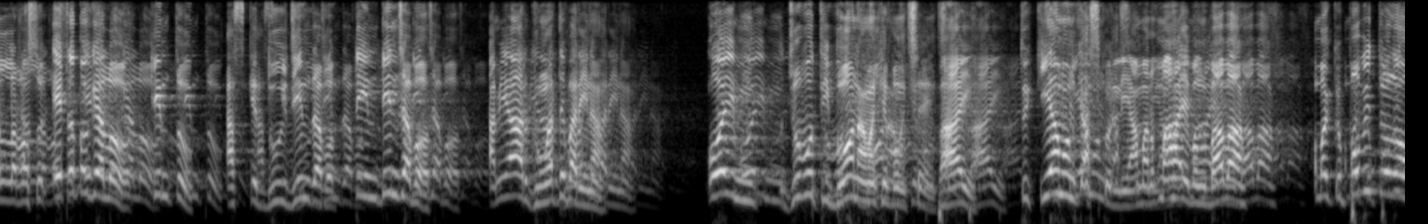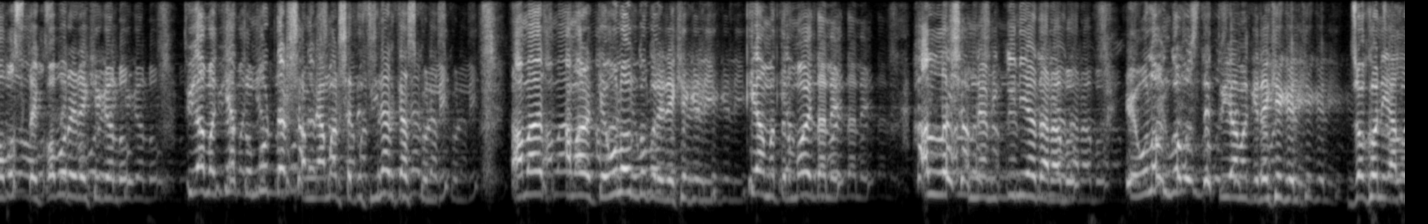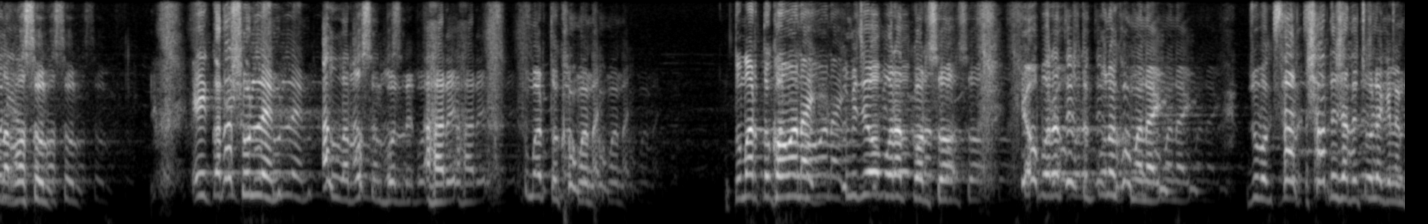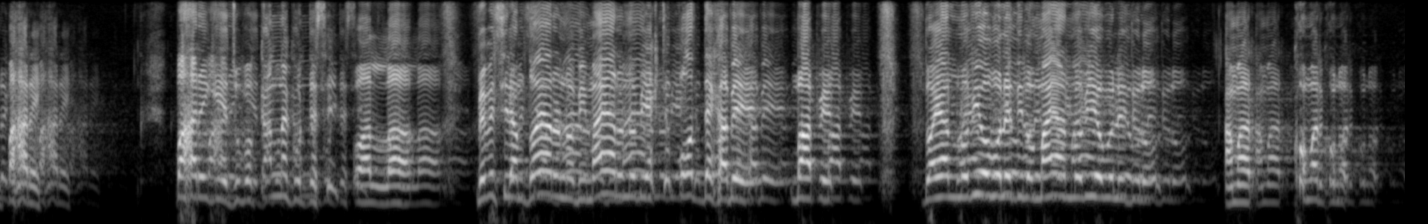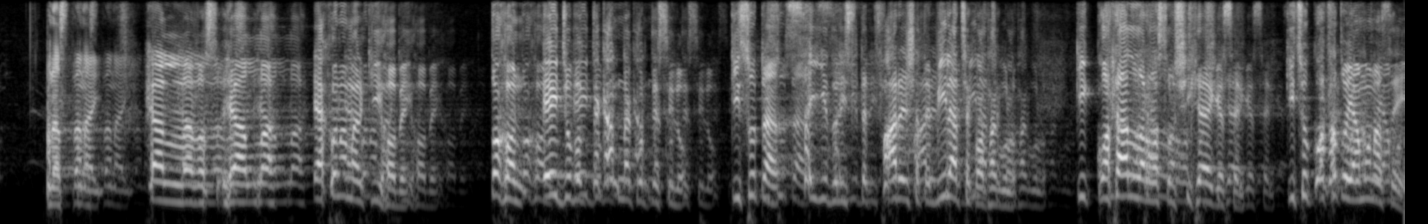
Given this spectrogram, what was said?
আল্লাহ রসুল এটা তো গেল, কিন্তু আজকে দুই দিন যাব তিন দিন যাব আমি আর ঘুমাতে পারি না। ওই যুবতী বোন আমাকে বলছে, ভাই, তুই কি এমন কাজ করলি? আমার মা এবং বাবা আমাকে পবিত্র অবস্থায় কবরে রেখে গেল। তুই আমাকে এত মুর্দার সামনে আমার সাথে জিনার কাজ করলি। আমার, আমাকে উলঙ্গ করে রেখে গেলি। কি আমাদের ময়দানে আল্লাহর সামনে আমি কি নিয়ে দাঁড়াবো? এই উলঙ্গ অবস্থায় তুই আমাকে রেখে গেলি। যখনই আল্লাহ রসুল এই কথা শুনলেন আল্লাহ রসুল বললেন আরে তোমার তো ক্ষমা নাই। তোমার তো ক্ষমা নাই। তুমি যে অপরাধ করছ সে অপরাধের তো কোনো ক্ষমা নাই। যুবক সাথে সাথে চলে গেলেন পাহাড়ে। পাহাড়ে। গিয়ে যুবক কান্না করতেছে। ও আল্লাহ। ভেবেছিলাম দয়ার নবী মায়ার নবী একটা পথ দেখাবে। বাপের দয়ার নবীও বলে দিল মায়ার নবীও বলে দিল। আমার আমার ক্ষমার কোন রাস্তা নাই। হে আল্লাহ হে আল্লাহ এখন আমার কি হবে? তখন এই যুবকটা কান্না করতেছিল। কিছুটা সাইয়্যিদুল ইস্তেগফারের সাথে মিল আছে কথাগুলো। কি কথা আল্লাহ রাসূল শিখিয়ে গেছেন? কিছু কথা তো এমন আছে।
